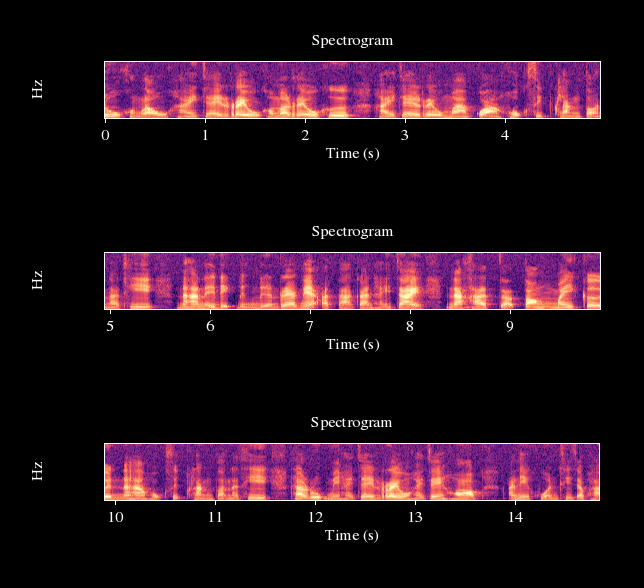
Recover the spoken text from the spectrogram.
ลูกของเราหายใจเร็วคำว่าเร็วคือ หายใจเร็วมากกว่า 60 ครั้งต่อนาทีนะคะในเด็ก 1 เดือนแรกเนี่ยอัตราการหายใจนะคะจะต้องไม่เกินนะคะ60 ครั้งต่อนาที ถ้าลูกมีหายใจเร็ว หายใจหอบ อันนี้ควรที่จะพา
